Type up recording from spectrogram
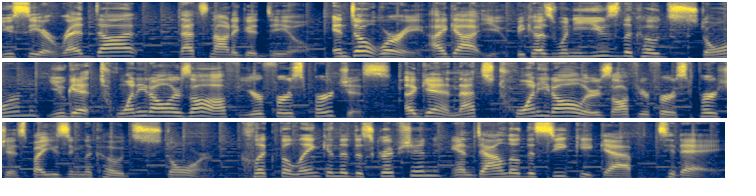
You see a red dot, that's not a good deal. And don't worry, I got you, because when you use the code STORM, you get $20 off your first purchase. Again, that's $20 off your first purchase by using the code STORM. Click the link in the description and download the SeatGeek app today.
